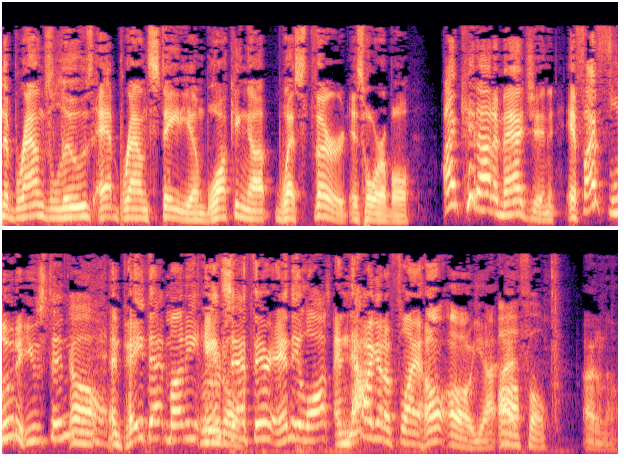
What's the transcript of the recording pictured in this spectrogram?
the Browns lose at Brown Stadium, walking up West Third is horrible. I cannot imagine if I flew to Houston Oh. and paid that money and sat there and they lost, and now I got to fly home. Oh yeah, I- Awful. I, don't know,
